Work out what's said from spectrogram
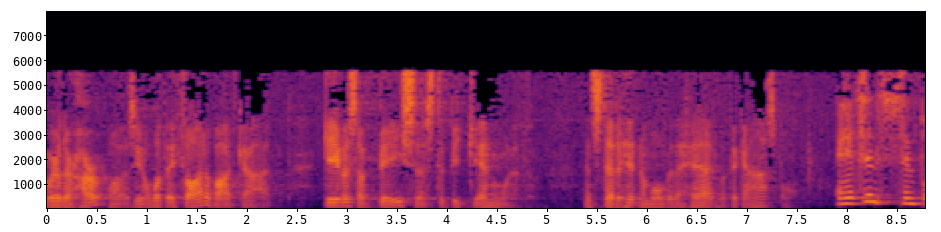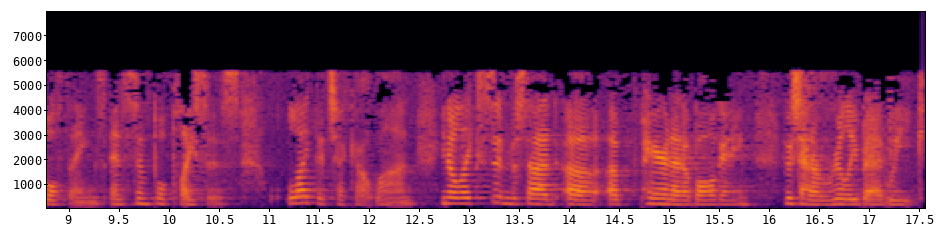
where their heart was, you know, what they thought about God. Gave us a basis to begin with instead of hitting them over the head with the gospel. And it's in simple things and simple places, like the checkout line. You know, like sitting beside a, a parent at a ball game who's had a really bad week,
